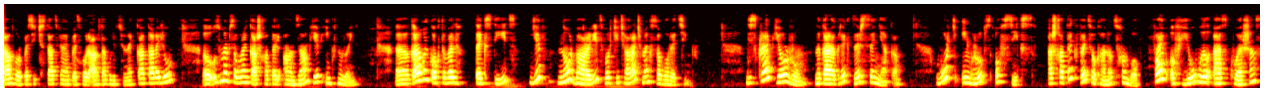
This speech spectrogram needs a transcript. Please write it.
տալ, որպեսի չստացվի այնպես, որ արտագրություն եք կատարելու։ Ուզում եմ սովորենք աշխատել անձամբ եւ ինքնուրույն։ Կարող ենք օգտվել տեքստից եւ նոր բառերից, որ քիչ առաջ մենք սովորեցինք։ Describe your room. Նկարագրեք ձեր սենյակը։ Work in groups of 6 Աշխատեք 6 հոգանոց խմբով։ Five of you will ask questions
